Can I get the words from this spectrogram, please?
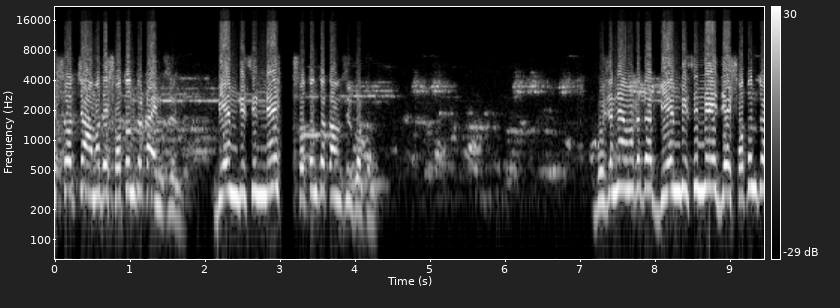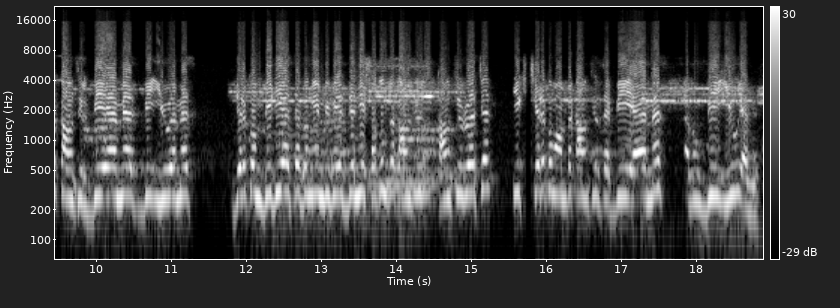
উদ্দেশ্য হচ্ছে আমাদের স্বতন্ত্র কাউন্সিল বিএমডিসির নেই স্বতন্ত্র কাউন্সিল গঠন। বুঝে নেই আমার কথা? বিএমডিসি নেই যে স্বতন্ত্র কাউন্সিল বিএমএস বি ইউএমএস যেরকম বিডিএস এবং এমবিবিএস যে নিয়ে স্বতন্ত্র কাউন্সিল কাউন্সিল রয়েছে, ঠিক সেরকম আমরা কাউন্সিল চাই বিএমএস এবং বিইউএমএস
